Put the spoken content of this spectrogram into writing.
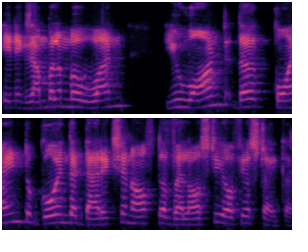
in example number one, you want the coin to go in the direction of the velocity of your striker.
